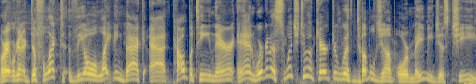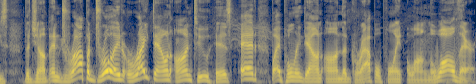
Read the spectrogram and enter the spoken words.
all right, we're going to deflect the old lightning back at Palpatine there, and we're going to switch to a character with double jump or maybe just cheese the jump and drop a droid right down onto his head by pulling down on the grapple point along the wall there.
